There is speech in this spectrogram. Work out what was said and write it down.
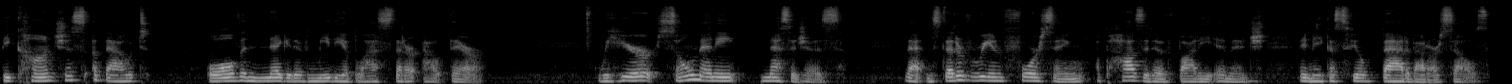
be conscious about all the negative media blasts that are out there. We hear so many messages that instead of reinforcing a positive body image, they make us feel bad about ourselves.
